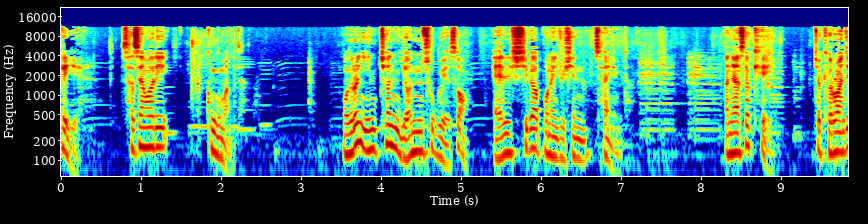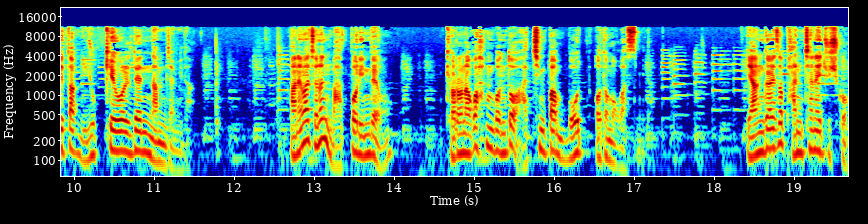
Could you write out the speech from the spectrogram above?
K의 사생활이 궁금합니다. 오늘은 인천 연수구에서 L씨가 보내주신 사연입니다. 안녕하세요, K. 저 결혼한 지 딱 6개월 된 남자입니다. 아내와 저는 맞벌인데요. 결혼하고 한 번도 아침밥 못 얻어먹어봤습니다. 양가에서 반찬해 주시고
